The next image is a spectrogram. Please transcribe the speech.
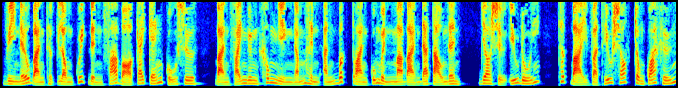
vì nếu bạn thực lòng quyết định phá bỏ cái kén cũ xưa, bạn phải ngưng không nghiền ngẫm hình ảnh bất toàn của mình mà bạn đã tạo nên, do sự yếu đuối, thất bại và thiếu sót trong quá khứ.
